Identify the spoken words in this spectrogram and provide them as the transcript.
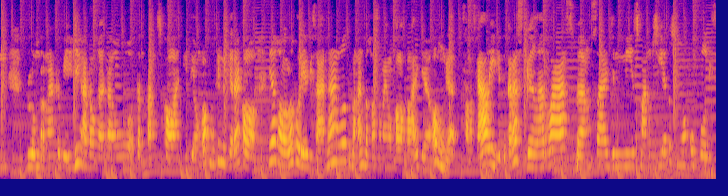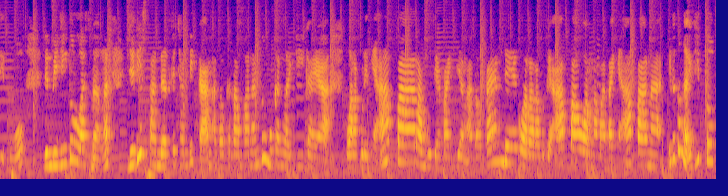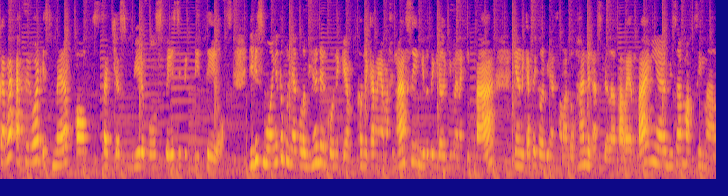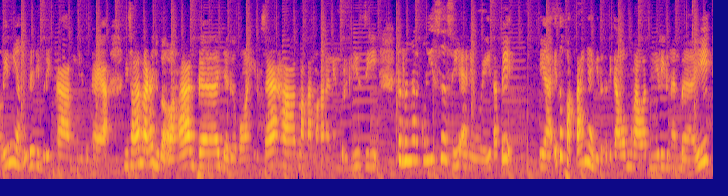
belum pernah ke Beijing atau nggak tahu tentang sekolah di Tiongkok mungkin mikirnya kalau ya kalau lo kuliah di sana lo temenan bakal sama yang lokal-lokal aja. Oh enggak sama sekali gitu. Karena segala ras bangsa jenis manusia tuh semua kumpul di situ dan Beijing tuh luas banget. Jadi standar kecantikan atau ketampanan tuh bukan lagi kayak warna kulitnya apa rambutnya panjang atau pendek warna rambutnya apa warna matanya apa. Nah itu tuh nggak gitu karena everyone is made up of such as beautiful specific details. Jadi semuanya tuh punya kelebihan dan keunikan keunikannya masing-masing gitu. Tinggal gimana kita yang dikasih kelebihan sama Tuhan dengan segala talentanya bisa maksimalin yang udah diberikan gitu. Kayak misalnya mereka juga olahraga, jaga pola hidup sehat, makan makanan yang bergizi. Terdengar klise sih anyway, tapi ya itu faktanya gitu. Ketika lo merawat diri dengan baik,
